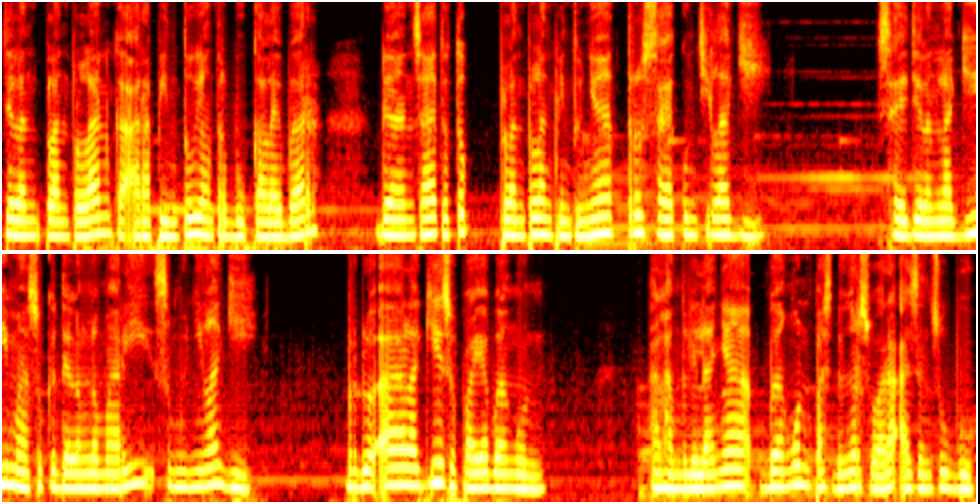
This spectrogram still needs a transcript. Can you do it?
jalan pelan-pelan ke arah pintu yang terbuka lebar dan saya tutup pelan-pelan pintunya terus saya kunci lagi. Saya jalan lagi masuk ke dalam lemari sembunyi lagi. Berdoa lagi supaya bangun. Alhamdulillahnya bangun pas dengar suara azan subuh.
